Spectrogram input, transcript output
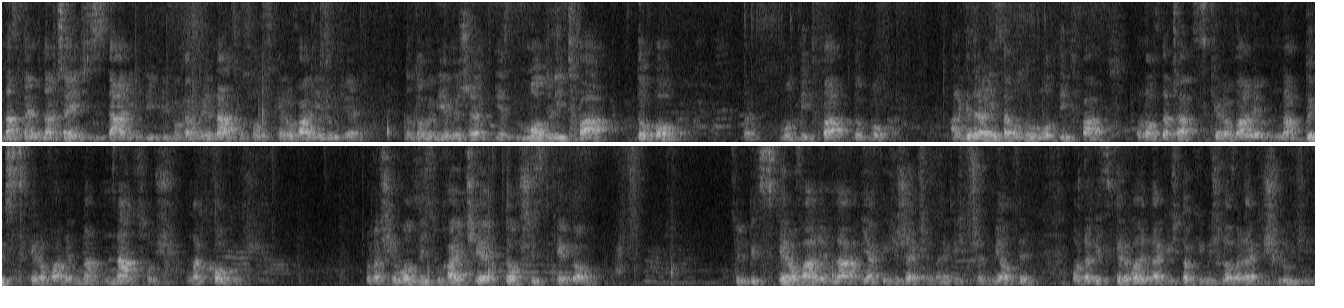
następna część zdań w Biblii pokazuje na co są skierowani ludzie, no to my wiemy, że jest modlitwa do Boga. Tak? Modlitwa do Boga. Ale generalnie samo słowo modlitwa, ono oznacza skierowanym na, być skierowanym na, na coś, na kogoś. Można się modlić, słuchajcie, do wszystkiego, czyli być skierowanym na jakieś rzeczy, na jakieś przedmioty. Można być skierowanym na jakieś toki myślowe, na jakichś ludzi.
